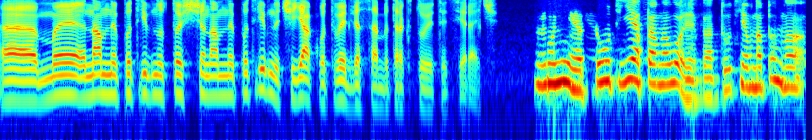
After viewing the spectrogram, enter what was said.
Е, Ми, нам не потрібно то, що нам не потрібно, чи як от ви для себе трактуєте ці речі? Ну ні, тут є певна логіка. Тут є напевно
